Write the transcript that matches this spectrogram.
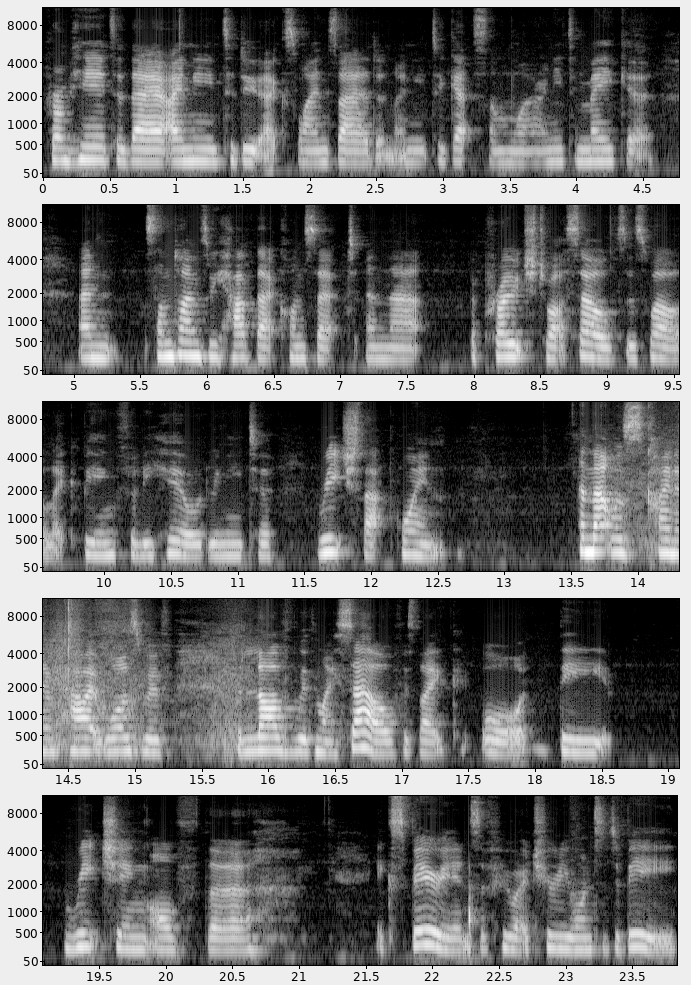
from here to there, I need to do X, Y, and Z, and I need to get somewhere. I need to make it. And sometimes we have that concept and that approach to ourselves as well, like being fully healed. We need to reach that point. and that was kind of how it was with the love with myself is like or the reaching of the experience of who I truly wanted to be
